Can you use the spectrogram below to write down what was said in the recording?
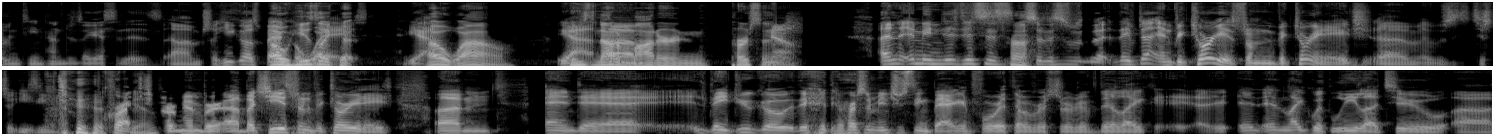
1700s, I guess it is. Um, so he goes back. Oh, he's like a- yeah, Oh wow. yeah. He's not a um, modern person. no. And I mean, this is Huh. so. This is what they've done, and Victoria is from the Victorian age. Um, it was just an easy Yeah. crutch to remember, uh, but she is from the Victorian age. Um, and uh, they do go. There, there are some interesting back and forth over sort of. They're like, uh, and, and like with Leela too. Uh,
